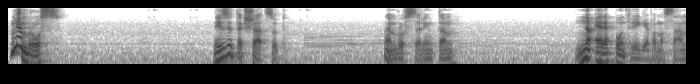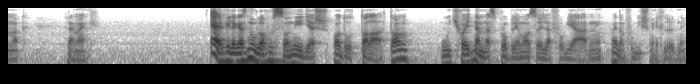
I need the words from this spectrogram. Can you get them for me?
Nem rossz. Nézzétek, srácok. Nem rossz szerintem. Na, erre pont vége van a számnak. Remek. Elvileg ez 0.24-es adót találtam, úgyhogy nem lesz probléma az, hogy le fog járni. Majd nem fog ismétlődni.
